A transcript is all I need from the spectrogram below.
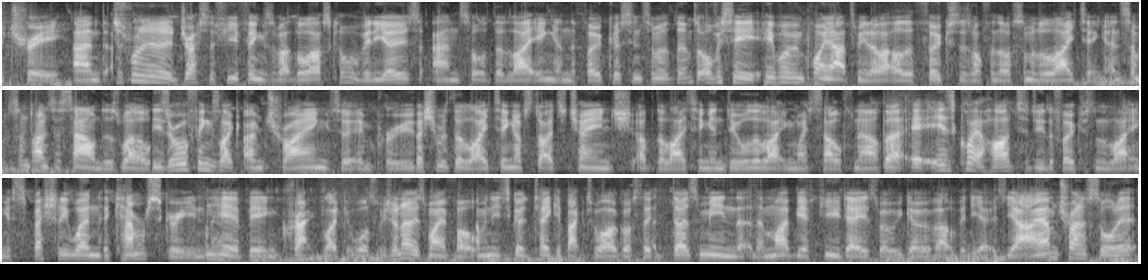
A tree and I just wanted to address a few things about the last couple of videos and sort of the lighting and the focus in some of them. So obviously people have been pointing out to me that like, oh the focus is off and some of the lighting and some, sometimes the sound as well. These are all things like I'm trying to improve, especially with the lighting. I've started to change up the lighting and do all the lighting myself now. But it is quite hard to do the focus and the lighting, especially when the camera screen on here being cracked like it was, which I know is my fault. I'm gonna need to go take it back to Argos. That does mean that there might be a few days where we go without videos. Yeah, I am trying to sort it.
